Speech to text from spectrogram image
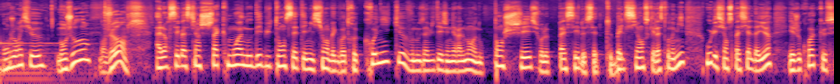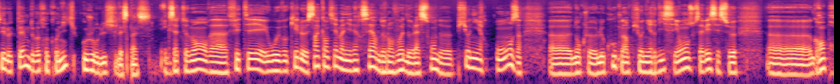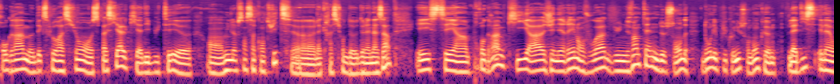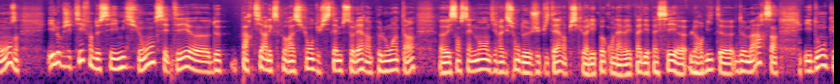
Bonjour messieurs. Bonjour. Bonjour. Alors Sébastien, chaque mois nous débutons cette émission avec votre chronique. Vous nous invitez généralement à nous pencher sur le passé de cette belle science qu'est l'astronomie, ou les sciences spatiales d'ailleurs, et je crois que c'est le thème de votre chronique aujourd'hui, l'espace. Exactement, on va fêter ou évoquer le 50e anniversaire de l'envoi de la sonde Pioneer 11. Euh, donc le, couple hein, Pioneer 10 et 11, vous savez, c'est ce euh, grand programme d'exploration spatiale qui a débuté euh, en 1958, la de, la NASA. Et c'est un programme qui a généré l'envoi d'une vingtaine de sondes, dont les plus connues sont donc euh, la 10 et la 11. Et l'objectif de ces missions, c'était euh, de partir à l'exploration du système solaire un peu lointain, euh, essentiellement en direction de Jupiter, hein, puisque à l'époque on n'avait pas dépassé l'orbite de Mars. Et donc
